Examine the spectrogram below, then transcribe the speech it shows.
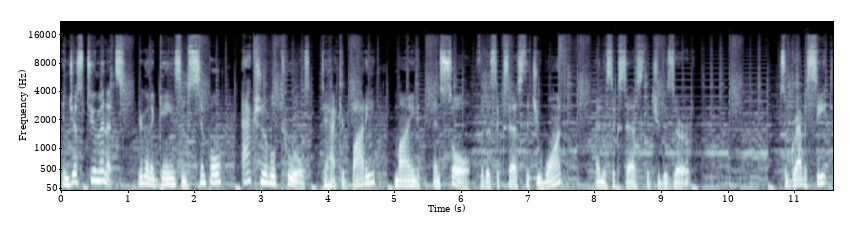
In just two minutes, you're going to gain some simple, actionable tools to hack your body, mind, and soul for the success that you want and the success that you deserve. So grab a seat,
